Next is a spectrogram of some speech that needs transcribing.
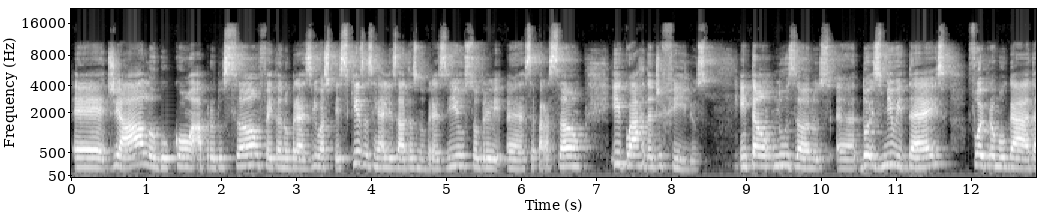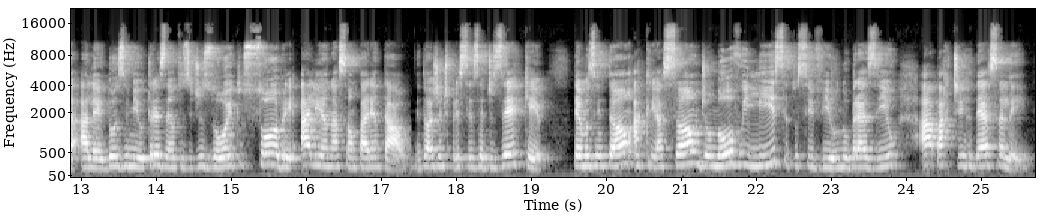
é, diálogo com a produção feita no Brasil, as pesquisas realizadas no Brasil sobre é, separação e guarda de filhos. Então, nos anos é, 2010, foi promulgada a Lei 12.318 sobre alienação parental. Então, a gente precisa dizer que temos então a criação de um novo ilícito civil no Brasil a partir dessa lei.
